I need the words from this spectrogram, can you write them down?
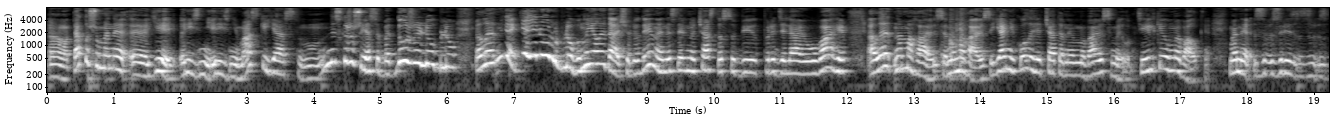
Е, Також у мене є різні, різні маски. Я не скажу, що я себе дуже люблю, але ну, я, я її люблю, ну я ледача людина і не сильно часто собі приділяю уваги, але намагаюся, намагаюся. Я ніколи, дівчата, не вмиваюсь милом, тільки умивалки. У мене з, з, з, з-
